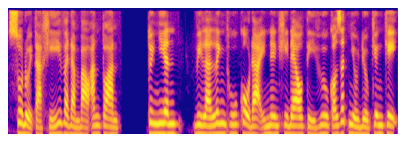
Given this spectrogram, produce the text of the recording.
xua đuổi tà khí và đảm bảo an toàn. Tuy nhiên, vì là linh thú cổ đại nên khi đeo tỳ hưu có rất nhiều điều kiêng kỵ,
